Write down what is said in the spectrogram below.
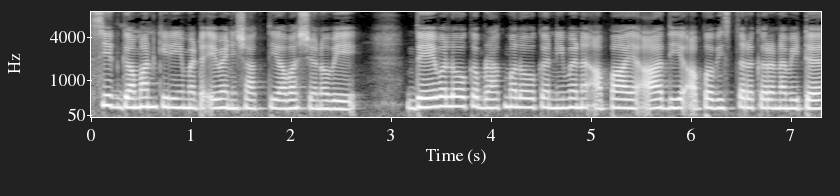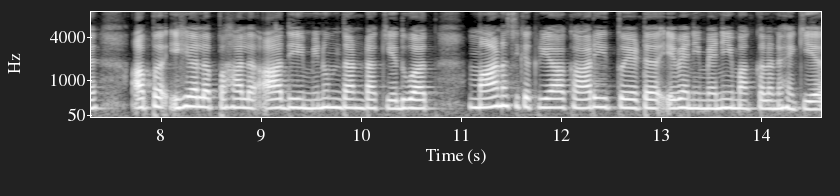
සිත් ගමන් කිරීමට එවැනි ශක්තිය අවශ්‍ය නොවේ. දේවලෝක බ්‍රහ්මලෝක නිවන අපාය ආදී අප විස්තර කරන විට අප ඉහළ පහළ ආදී මිනුම් දණ්ඩක් යෙදුවත් මානසික ක්‍රියාකාරීත්වයට එවැනි මැනීමක් කළ නොහැකිය.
